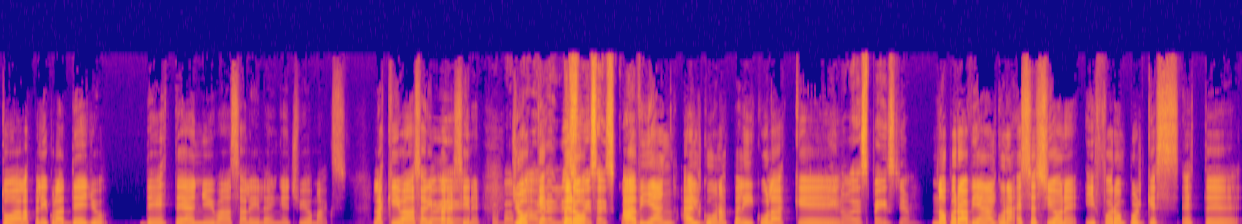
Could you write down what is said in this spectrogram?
todas las películas de ellos de este año iban a salir en HBO Max. Las que iban a salir para el pues, cine. pues vamos Yo a que- de pero Habían algunas películas que y no de Space Jam. no, pero habían algunas excepciones y fueron porque este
